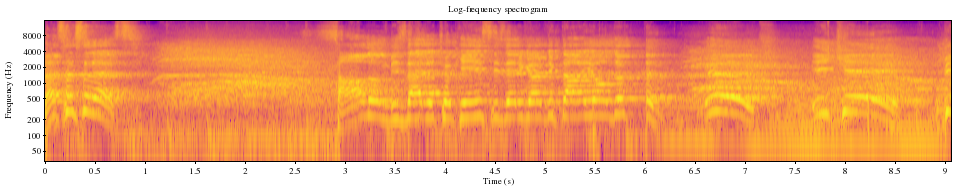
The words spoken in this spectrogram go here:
Nasılsınız? Sağ olun bizler de çok iyiyiz. Sizleri gördük daha iyi olduk. 3, 2, 1.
